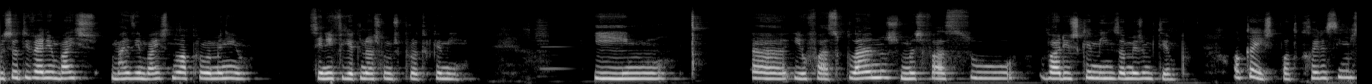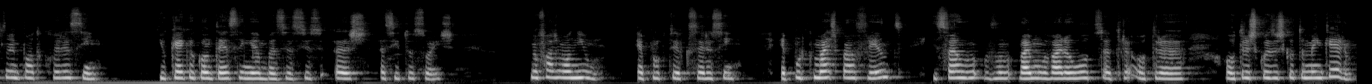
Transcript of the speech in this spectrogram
mas se eu estiver em baixo, mais em baixo, não há problema nenhum. Significa que nós fomos por outro caminho. E uh, eu faço planos, mas faço vários caminhos ao mesmo tempo. Ok, isto pode correr assim, mas também pode correr assim. E o que é que acontece em ambas as, as, as situações? Não faz mal nenhum. É porque teve que ser assim. É porque mais para a frente isso vai, vai me levar a outros, outra, outra, outras coisas que eu também quero.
